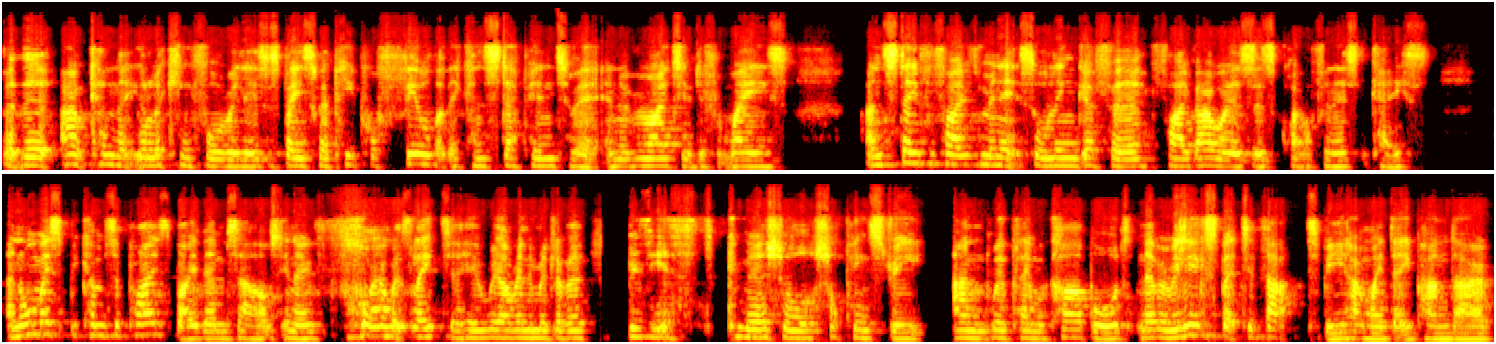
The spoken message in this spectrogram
But the outcome that you're looking for really is a space where people feel that they can step into it in a variety of different ways and stay for five minutes or linger for five hours, as quite often is the case, and almost become surprised by themselves. You know, four hours later, here we are in the middle of a busiest commercial shopping street and we're playing with cardboard. Never really expected that to be how my day panned out.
